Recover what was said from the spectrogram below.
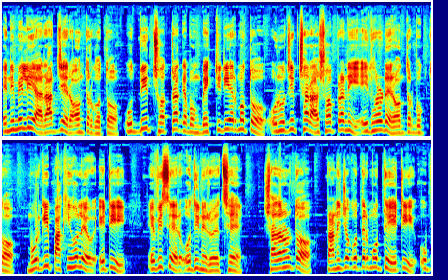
অ্যানিমেলিয়া রাজ্যের অন্তর্গত। উদ্ভিদ, ছত্রাক এবং ব্যাকটেরিয়ার মতো অণুজীব ছাড়া সব প্রাণী এই ধরনের অন্তর্ভুক্ত। মুরগি পাখি হলেও এটি এভিসের অধীনে রয়েছে। সাধারণত প্রাণীজগতের মধ্যে এটি উপ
